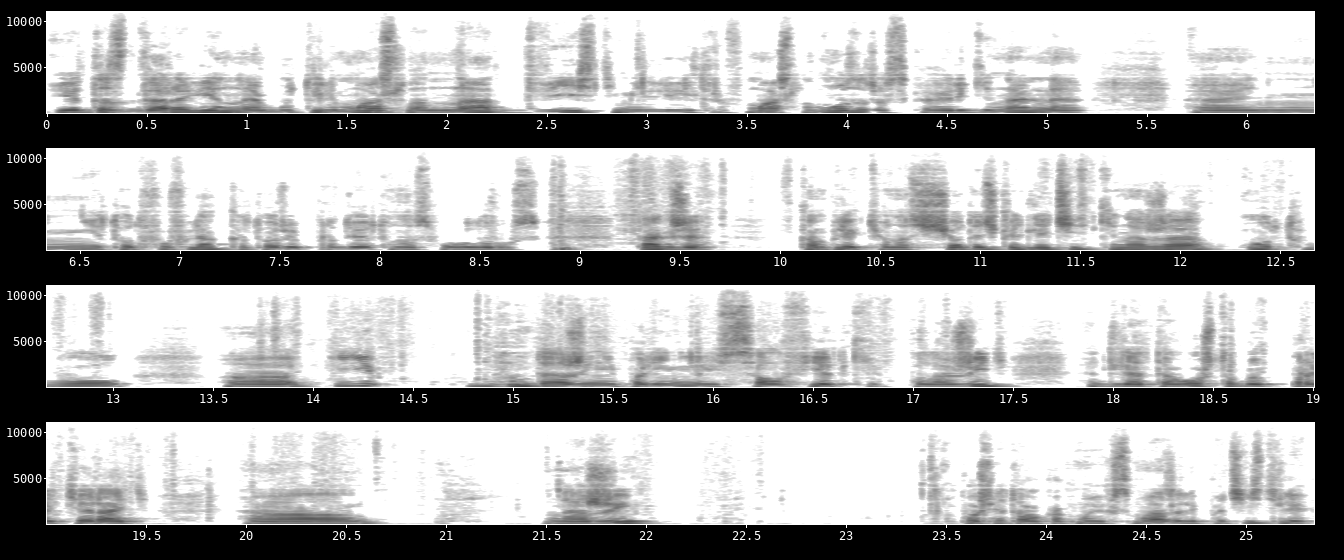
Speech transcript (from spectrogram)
и это здоровенная бутыль масла на 200 мл. Масло Мозеровское, оригинальное, э, не тот фуфляк, который продает у нас Wall Rus. Также в комплекте у нас щеточка для чистки ножа от Wall, э, и даже не поленились салфетки положить для того, чтобы протирать э, ножи после того, как мы их смазали, почистили,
